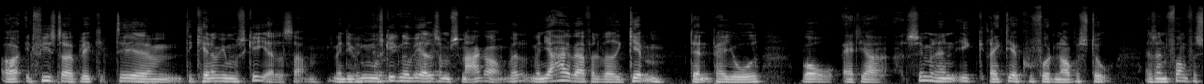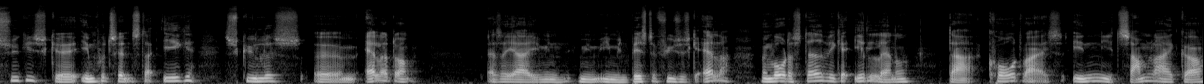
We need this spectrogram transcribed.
Og et fist øjeblik, det, øh, det kender vi måske alle sammen, men det er måske ikke noget, vi alle sammen snakker om. Vel? Men jeg har i hvert fald været igennem den periode, hvor at jeg simpelthen ikke rigtig har kunne få den op at stå. Altså en form for psykisk øh, impotens, der ikke skyldes øh, alderdom, altså jeg er i min, i min bedste fysiske alder, men hvor der stadigvæk er et eller andet, der kortvejs inden i et samleje gør,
